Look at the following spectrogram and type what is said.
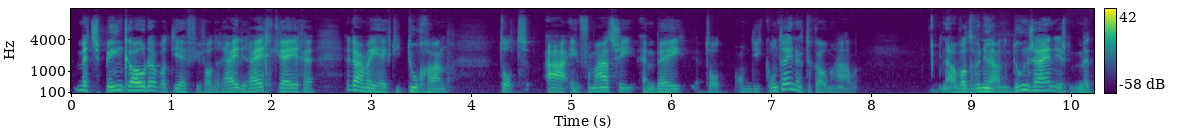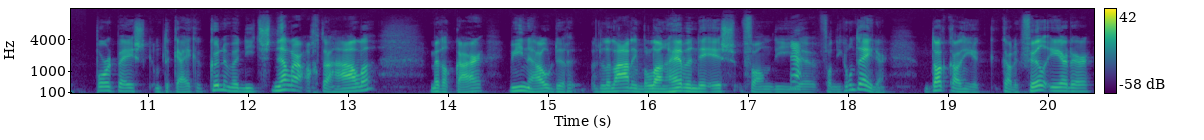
Met zijn pincode, want die heeft hij van de rederij gekregen. En daarmee heeft hij toegang tot A, informatie en B, tot, om die container te komen halen. Nou, wat we nu aan het doen zijn, is met Portbase om te kijken, kunnen we niet sneller achterhalen met elkaar wie nou de, de lading belanghebbende is van die, ja. uh, van die container. Dat kan, je, kan ik veel eerder,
